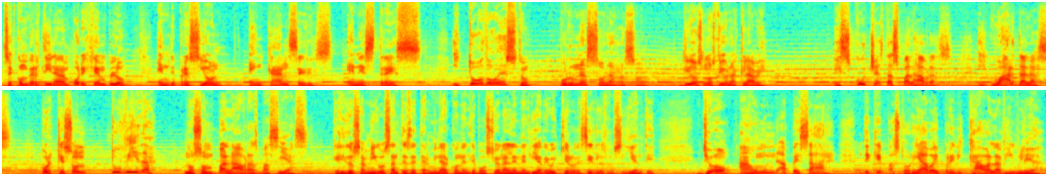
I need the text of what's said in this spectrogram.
Se convertirán, por ejemplo, en depresión, en cánceres, en estrés. Y todo esto por una sola razón. Dios nos dio la clave. Escucha estas palabras y guárdalas, porque son tu vida, no son palabras vacías. Queridos amigos, antes de terminar con el devocional en el día de hoy, quiero decirles lo siguiente. Yo, aún a pesar de que pastoreaba y predicaba la Biblia,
